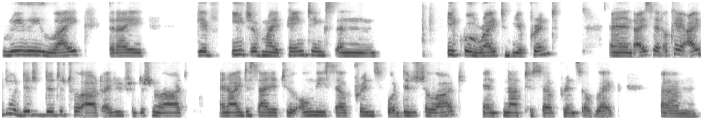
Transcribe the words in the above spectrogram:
really like that I give each of my paintings an equal right to be a print. And I said, okay, I do dig- digital art, I do traditional art. And I decided to only sell prints for digital art and not to sell prints of like um,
